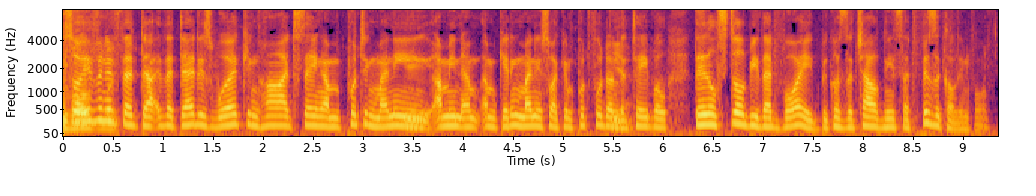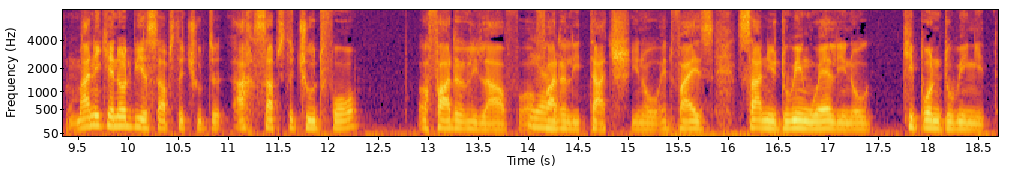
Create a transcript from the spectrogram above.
So even if the, da- the dad is working hard, saying I'm putting money, I mean I'm, I'm getting money so I can put food on the Mm. Table, there'll still be that void because the child needs that physical involvement. Money cannot be a substitute a substitute for a fatherly love or Yeah. fatherly touch. You know, advise son, you're doing well. You know, keep on doing it.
